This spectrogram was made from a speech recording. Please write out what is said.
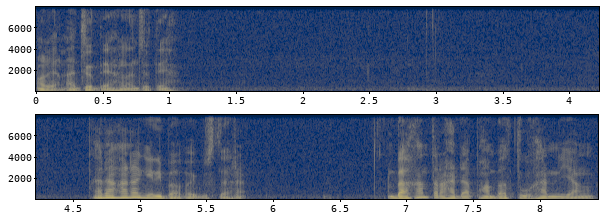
Oke lanjut ya, lanjut ya. Kadang-kadang gini Bapak Ibu Saudara. Bahkan terhadap hamba Tuhan yang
